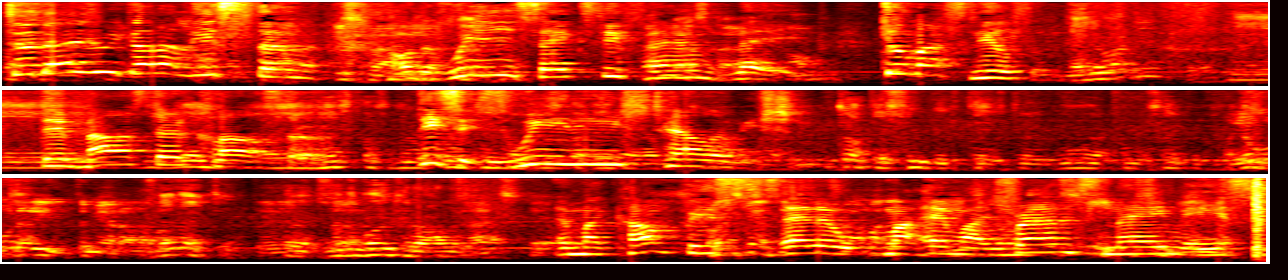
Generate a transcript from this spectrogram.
Today we're gonna listen on the V65 blade. Thomas Nilsson, the master cluster. This is Swedish television. Klart det är subjektivt och många kommer säkert Jag håller inte med Ja, dig. det vet jag. Det vet jag. Men det brukar det aldrig. And my compis, eller my, and my friend's name is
